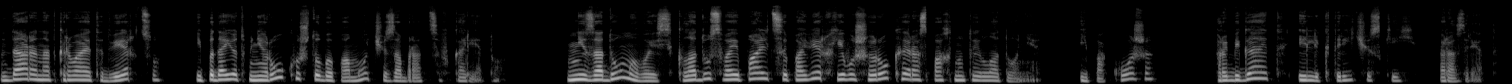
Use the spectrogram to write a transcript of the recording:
Даррен открывает дверцу и подает мне руку, чтобы помочь забраться в карету. Не задумываясь, кладу свои пальцы поверх его широкой распахнутой ладони, и по коже пробегает электрический разряд.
